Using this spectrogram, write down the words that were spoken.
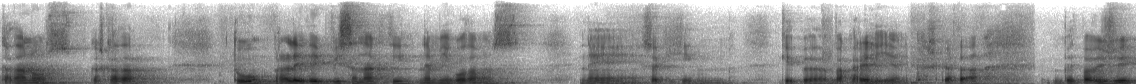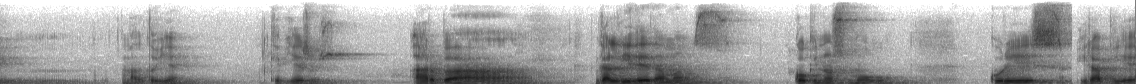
καδάνο, κασκάδα, του πραλέδε η βίσαν άκτη, ναι μη εγώδα μα, ναι σαν kaip vakarėlyje, kažkada, bet pavyzdžiui, maldoje, kaip Jėzus, arba gal lydėdamas kokį nors žmogų, kuris yra prie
